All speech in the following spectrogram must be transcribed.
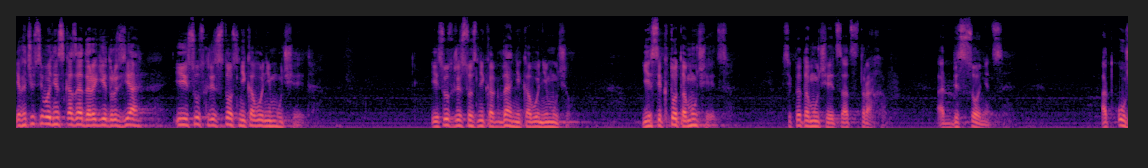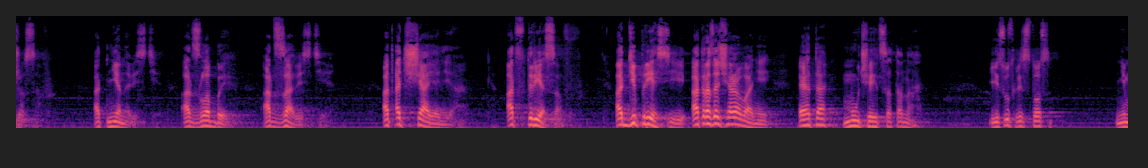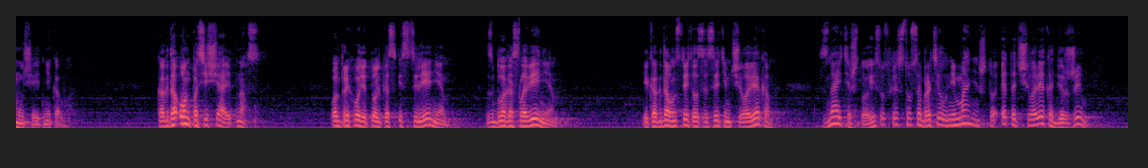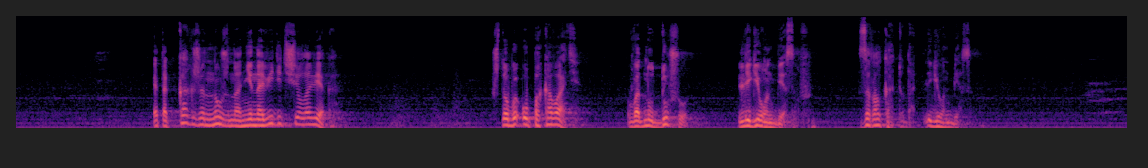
Я хочу сегодня сказать, дорогие друзья, Иисус Христос никого не мучает. Иисус Христос никогда никого не мучил. Если кто-то мучается, если кто-то мучается от страхов, от бессонницы, от ужасов, от ненависти, от злобы, от зависти, от отчаяния, от стрессов, от депрессии, от разочарований, это мучает сатана. Иисус Христос не мучает никого. Когда Он посещает нас, Он приходит только с исцелением, с благословением. И когда Он встретился с этим человеком, знаете что? Иисус Христос обратил внимание, что этот человек одержим. Это как же нужно ненавидеть человека, чтобы упаковать в одну душу легион бесов, затолкать туда легион бесов.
